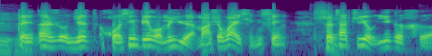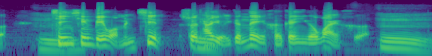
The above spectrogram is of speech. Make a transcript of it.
嗯，对，那如果你火星比我们远嘛，是外行星，所以它只有一个核。嗯金星比我们近，所以它有一个内核跟一个外核。嗯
